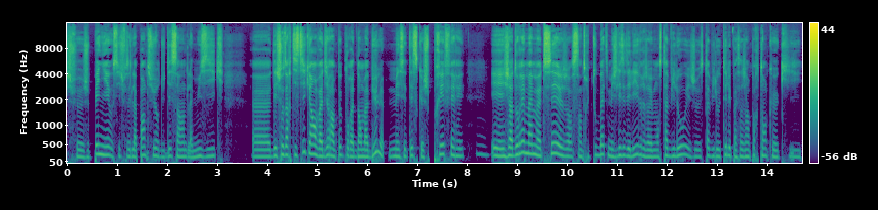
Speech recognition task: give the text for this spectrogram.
je, peignais aussi, je faisais de la peinture, du dessin, de la musique, euh, des choses artistiques, hein, on va dire un peu pour être dans ma bulle, mais c'était ce que je préférais. Et j'adorais même, tu sais, c'est un truc tout bête, mais je lisais des livres et j'avais mon stabilo et je stabilotais les passages importants que, qui,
